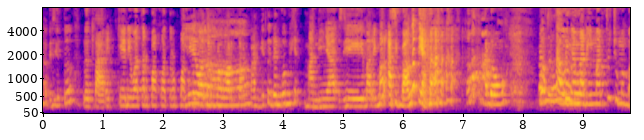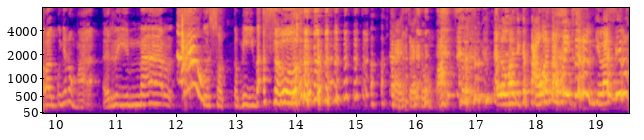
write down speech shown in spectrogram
habis itu lo tarik kayak di waterpark waterpark. Iya waterpark waterpark gitu dan gue mikir mandinya si Marimar asik banget ya. Dong. Gue tuh taunya Marimar tuh cuma lagunya dong Marimar. Aw, soto mie bakso. Receh sumpah. Kalau masih ketawa sama itu gila sih lo.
